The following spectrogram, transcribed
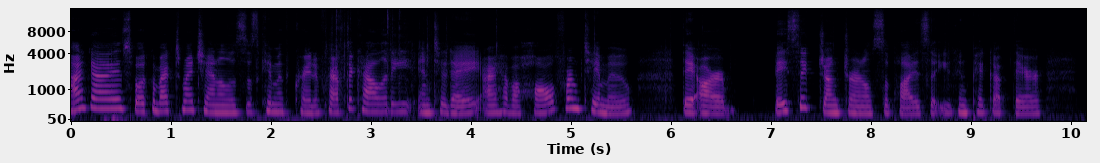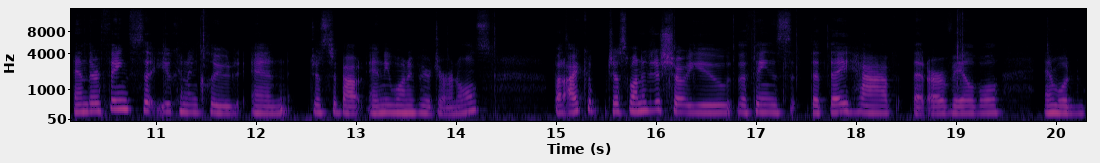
Hi guys, welcome back to my channel. This is Kim with Creative Crafticality and today I have a haul from Temu. They are basic junk journal supplies that you can pick up there and they're things that you can include in just about any one of your journals. But I could just wanted to show you the things that they have that are available and would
